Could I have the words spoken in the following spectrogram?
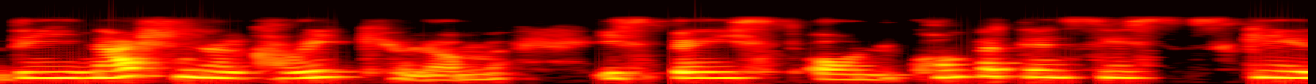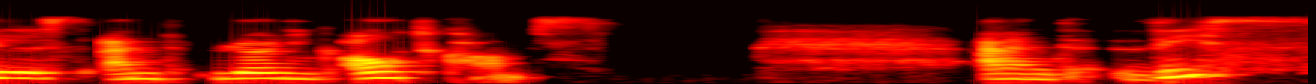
the national curriculum is based on competencies, skills, and learning outcomes. And this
